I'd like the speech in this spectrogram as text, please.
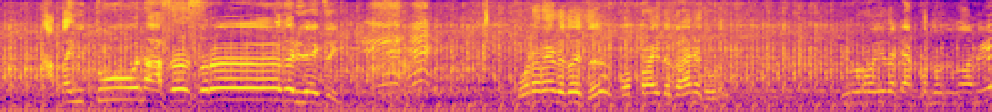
आता इथून असं सरळ घरी जायचंय. थोडं राहिलं जायचं? कोपरा इथं गाणं थोडं. ट्रॅक्टर धुतो आम्ही.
